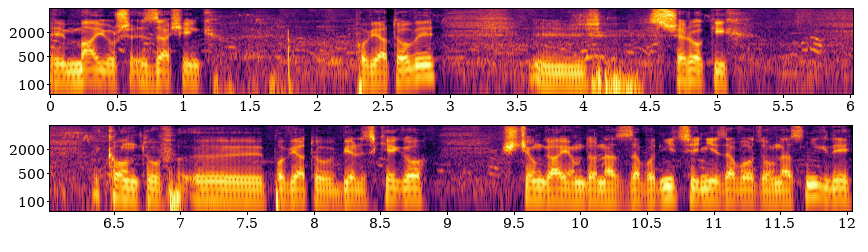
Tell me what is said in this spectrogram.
y, ma już zasięg powiatowy y, z szerokich kątów y, powiatu bielskiego. Ściągają do nas zawodnicy, nie zawodzą nas nigdy.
